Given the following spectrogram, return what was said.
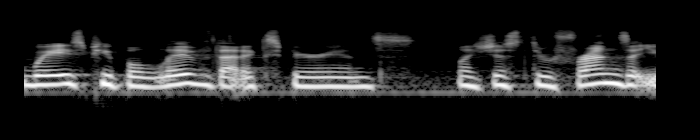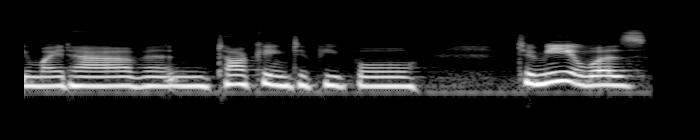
ways people live that experience, like just through friends that you might have and talking to people. To me, it was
